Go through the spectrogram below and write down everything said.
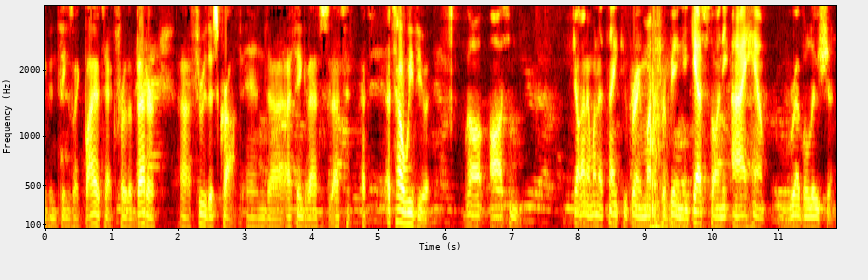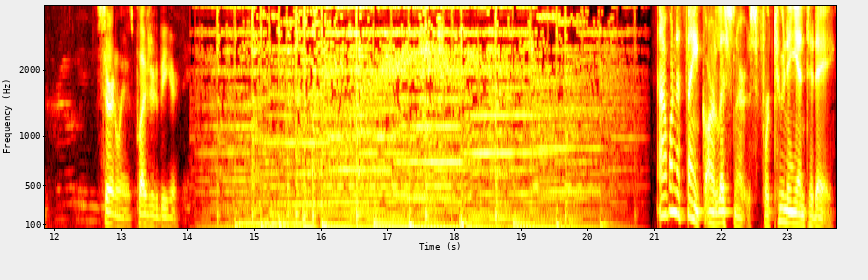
even things like biotech for the better uh, through this crop. And uh, I think that's that's that's that's how we view it. Well, awesome. Jon, I want to thank you very much for being a guest on the iHemp Revolution. Certainly, it's a pleasure to be here. I want to thank our listeners for tuning in today.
